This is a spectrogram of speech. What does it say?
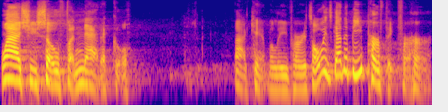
Why is she so fanatical? I can't believe her. It's always got to be perfect for her.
